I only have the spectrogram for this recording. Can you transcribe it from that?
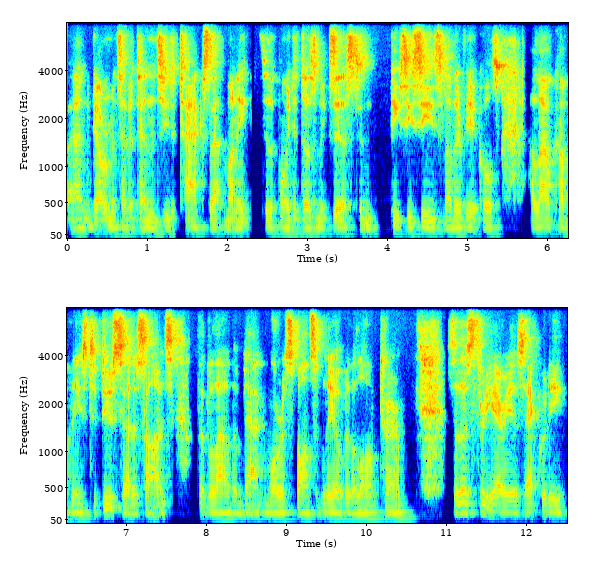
And governments have a tendency to tax that money to the point it doesn't exist. And PCCs and other vehicles allow companies to do set asides that allow them to act more responsibly over the long term. So, those three areas equity,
